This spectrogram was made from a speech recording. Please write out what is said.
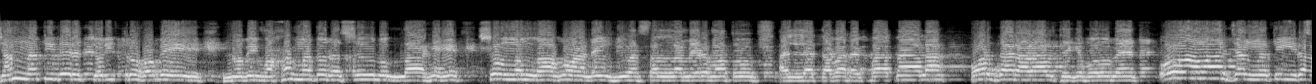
জান্নাতীদের চরিত্র হবে নবী মোহাম্মদ রাসূলুল্লাহ সাল্লাল্লাহু আলাইহি ওয়াসাল্লামের মতো। আল্লাহ তাবারাক ওয়া তাআলা পর্দার আড়াল থেকে বলবেন, ও আমার জান্নাতীরা,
